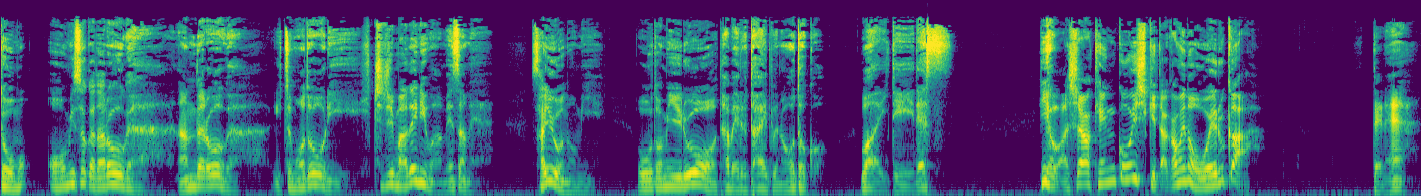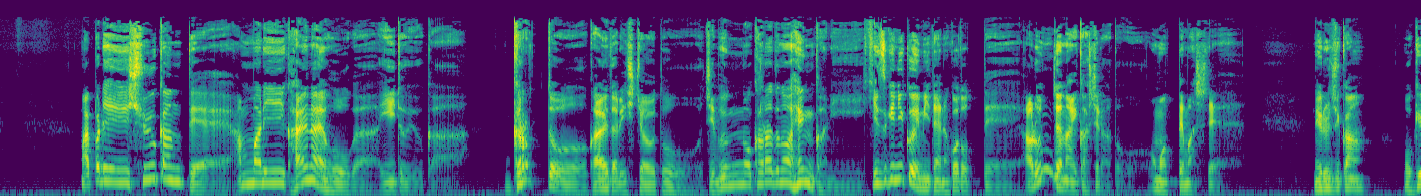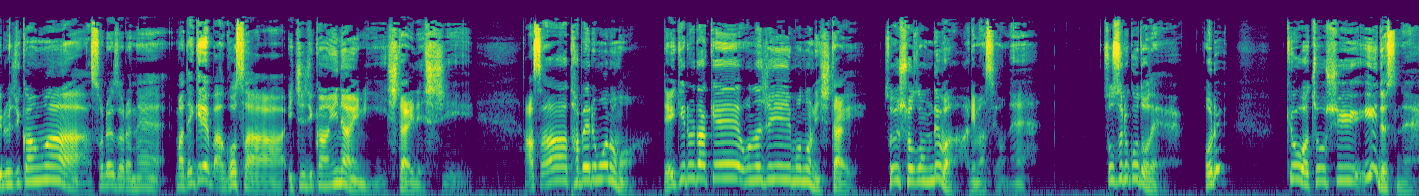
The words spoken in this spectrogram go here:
どうも、大晦日だろうが、なんだろうが、いつも通り7時までには目覚め、左右のみ、オートミールを食べるタイプの男、YT です。いや、わしは健康意識高めの OL か。ってね。やっぱり習慣ってあんまり変えない方がいいというか、ガラッと変えたりしちゃうと自分の体の変化に気づきにくいみたいなことってあるんじゃないかしらと思ってまして。寝る時間、起きる時間はそれぞれね、まあ、できれば誤差1時間以内にしたいですし、朝食べるものもできるだけ同じものにしたい、そういう所存ではありますよね。そうすることで、あれ？今日は調子いいですね。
